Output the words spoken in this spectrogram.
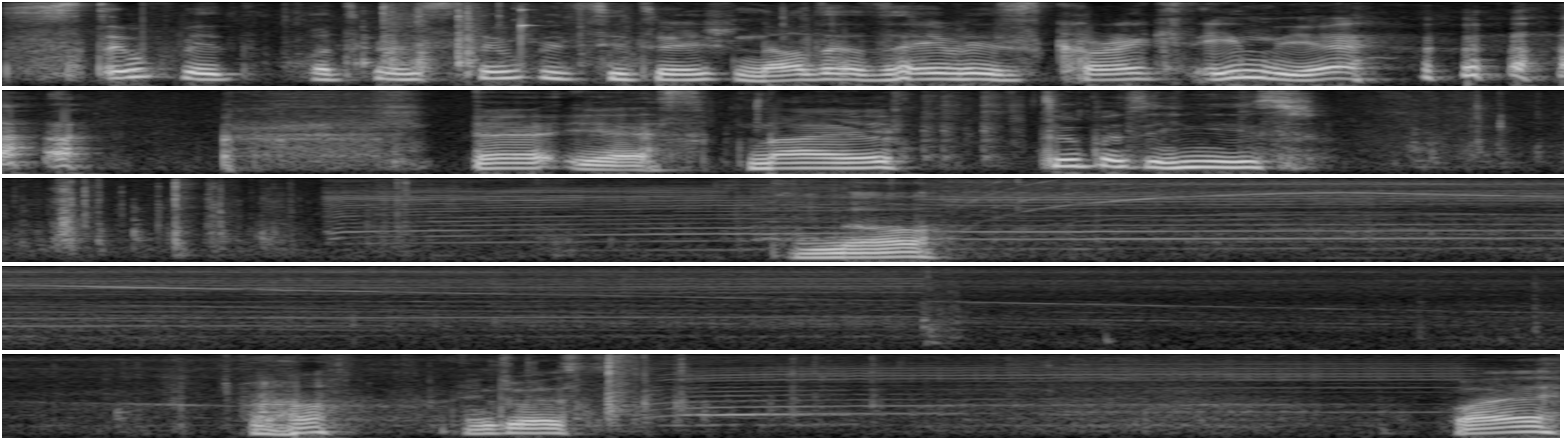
stupid. What a stupid situation. Now the tape is correct in, yeah. uh, yes. My super thing is no. Uh huh. Interest.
